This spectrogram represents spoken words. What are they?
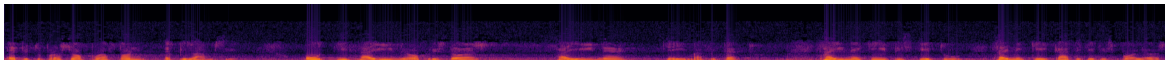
επί του προσώπου αυτών επιλάμψει. Ό,τι θα είναι ο Χριστός θα είναι και οι μαθητέ του. Θα είναι και οι πιστοί του. Θα είναι και οι κάτοικοι της πόλεως.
